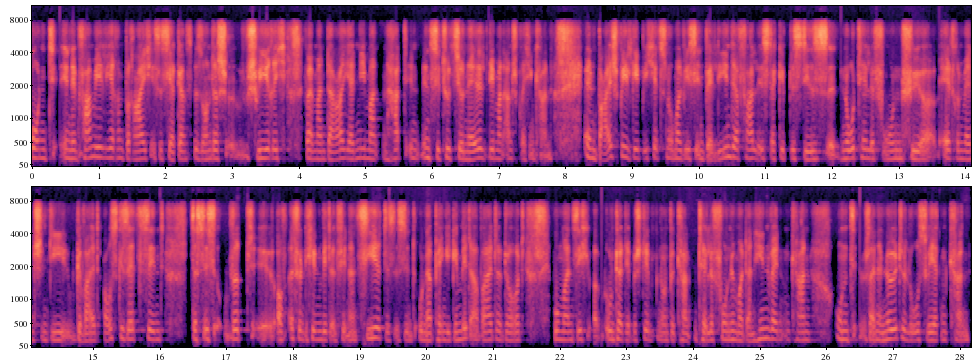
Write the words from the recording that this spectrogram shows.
Und in dem familiären Bereich ist es ja ganz besonders schwierig, weil man da ja niemanden hat in institutionell, den man ansprechen kann. Ein Beispiel gebe ich jetzt nur mal, wie es in Berlin der Fall ist. Da gibt es dieses äh, Nottelefon für ältere Menschen, die Gewalt ausgesetzt sind. Das ist, wird äh, auf öffentlichen Mitteln finanziert. Es sind unabhängige Mitarbeiter dort, wo man sich äh, unter der bestimmten und bekannten Telefonnummer dann hinwenden kann und seine Nöte loswerden kann.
